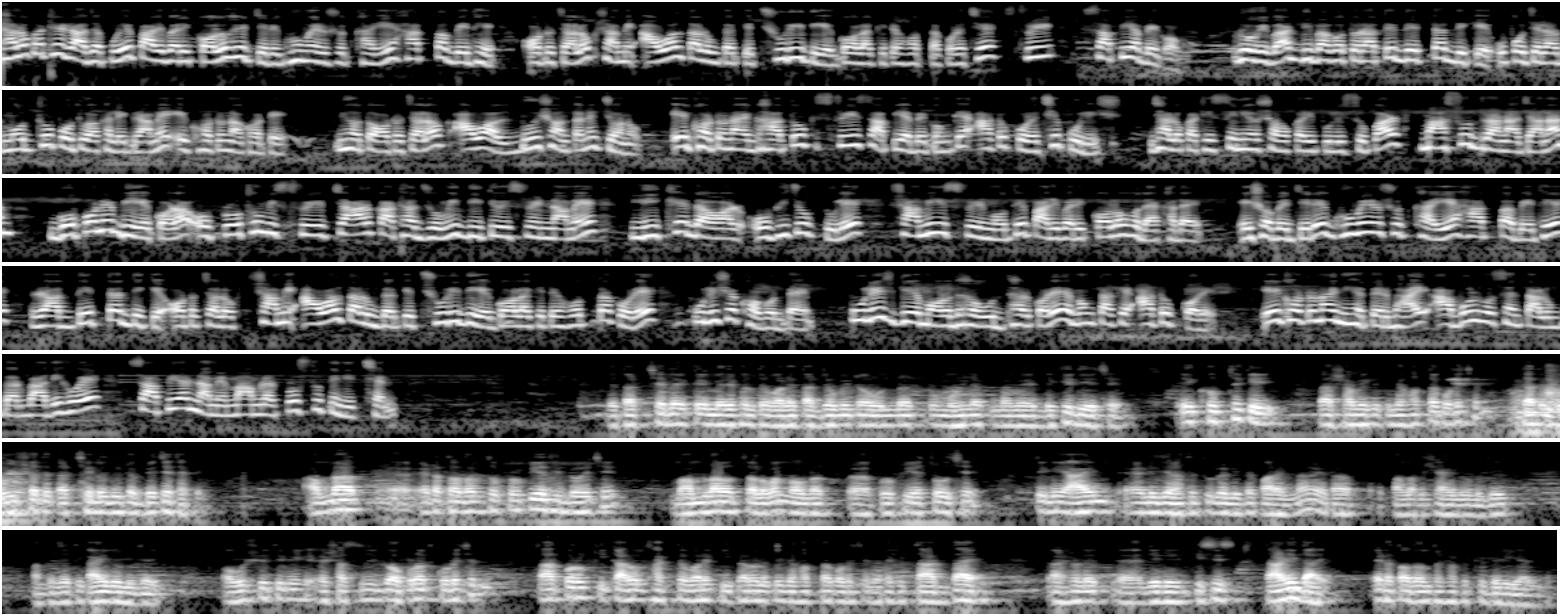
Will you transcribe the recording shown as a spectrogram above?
ঝালকাঠির রাজাপুরে পারিবারিক কলহের জেরে ঘুমের ওষুধ খাইয়ে হাত পা বেঁধে অটোচালক স্বামী আওয়াল তালুকদারকে ছুরি দিয়ে গলা কেটে হত্যা করেছে স্ত্রী সাপিয়া বেগম। রবিবার দিবাগত রাতে দেড়টার দিকে উপজেলার মধ্য পটুয়াখালী গ্রামে এ ঘটনা ঘটে। নিহত অটোচালক আওয়াল দুই সন্তানের জনক। এ ঘটনায় ঘাতক স্ত্রী সাপিয়া বেগমকে আটক করেছে পুলিশ। ঝালকাঠি সিনিয়র সহকারী পুলিশ সুপার মাসুদ রানা জানান, গোপনে বিয়ে করা ও প্রথম স্ত্রীর চার কাঠা জমি দ্বিতীয় স্ত্রীর নামে লিখে দেওয়ার অভিযোগ তুলে স্বামী স্ত্রীর মধ্যে পারিবারিক কলহ দেখা দেয়। এসবের জেরে ঘুমের ওষুধ খাইয়ে হাত পা বেঁধে রাত দেড়টার দিকে অটোচালক স্বামী আওয়াল তালুকদারকে ছুরি দিয়ে গলা কেটে হত্যা করে পুলিশে খবর দেয়। পুলিশ গিয়ে মরদেহ উদ্ধার করে এবং তাকে আটক করে। এ ঘটনায় নিহতের ভাই আবুল হোসেন তালুকদার বাদী হয়ে সাপিয়ার নামে মামলার প্রস্তুতি নিচ্ছেন। যে তার ছেলেকে মেরে ফেলতে পারে, তার জমিটা অন্য একটু মহিলার নামে লিখে দিয়েছে। এই ক্ষোভ থেকেই তার স্বামীকে তিনি হত্যা করেছেন, যাতে ভবিষ্যতে তার ছেলে দুটো বেঁচে থাকে। আমরা এটা তদন্ত প্রক্রিয়াধীন রয়েছে, মামলাও চলমান, মামলার প্রক্রিয়া চলছে। তিনি আইন নিজের হাতে তুলে নিতে পারেন না, এটা বাংলাদেশ আইন অনুযায়ী, আন্তর্জাতিক আইন অনুযায়ী। অবশ্যই তিনি শাস্তিযোগ্য অপরাধ করেছেন। তারপরও কি কারণ থাকতে পারে, কি কারণে তিনি হত্যা করেছেন, এটা কি তার দায়? আসলে যিনি ডিসিস্ট তারই দায়। এটা তদন্ত সাপেক্ষে বেরিয়ে আসবে।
